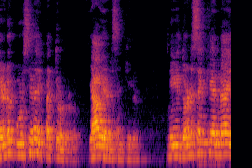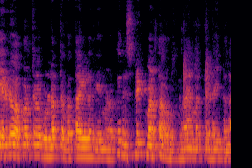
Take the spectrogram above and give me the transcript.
ಎರಡು ಕೂಡಿಸಿದ್ರೆ ಇಪ್ಪತ್ತೇಳು ಬರ್ಬೋದು ಯಾವ ಎರಡು ಸಂಖ್ಯೆಗಳು? ನೀವು ದೊಡ್ಡ ಸಂಖ್ಯೆಯನ್ನ ಎರಡು ಅಪವರ್ತನ ಗುಣಲಬ್ಧ ಗೊತ್ತಾಗಿಲ್ಲ ಅಂದ್ರೆ ಏನ್ ಮಾಡಬೇಕು? ಇದನ್ನ ಸ್ಪ್ಲಿಟ್ ಮಾಡ್ತಾ ಹೋಗ್ಬೇಕು. ನೂರ ಎಂಬತ್ತೆರಡು ಐತಲ್ಲ?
